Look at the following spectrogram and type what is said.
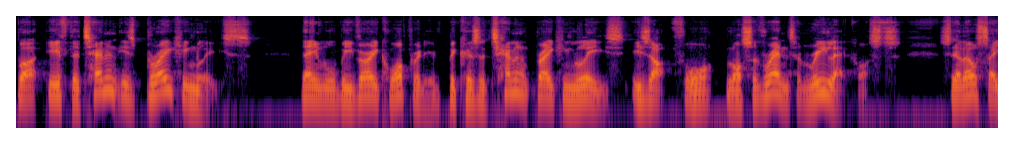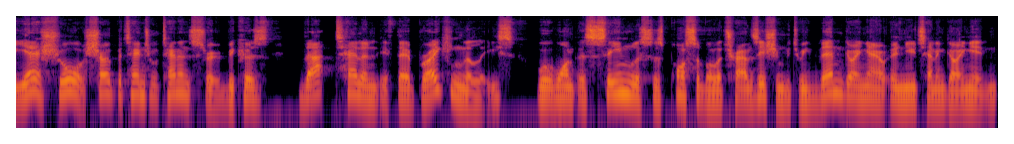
But if the tenant is breaking lease, they will be very cooperative because a tenant breaking lease is up for loss of rent and relet costs. So they'll say, yeah, sure, show potential tenants through because that tenant, if they're breaking the lease, will want as seamless as possible a transition between them going out and a new tenant going in.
